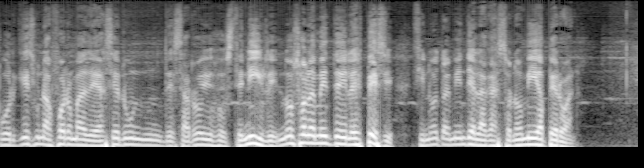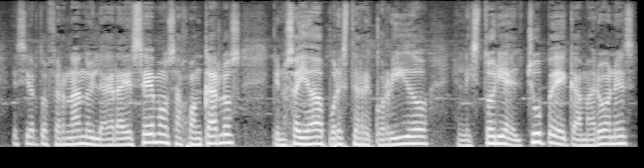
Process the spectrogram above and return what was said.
porque es una forma de hacer un desarrollo sostenible, no solamente de la especie, sino también de la gastronomía peruana. Es cierto, Fernando, y le agradecemos a Juan Carlos que nos ha llevado por este recorrido en la historia del chupe de camarones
